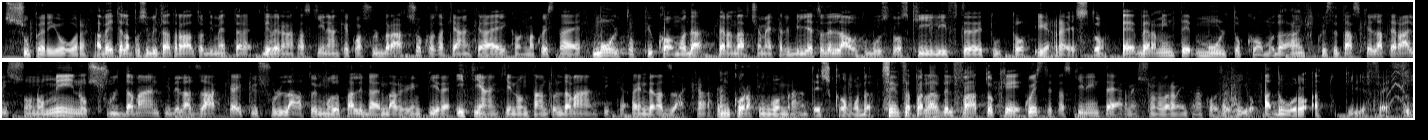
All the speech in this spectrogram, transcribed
superiore. Avete la possibilità tra l'altro di mettere, di avere una taschina anche qua sul braccio, cosa che ha anche la Helicon, ma questa è molto più comoda per andarci a mettere il biglietto dell'autobus, lo ski lift e tutto il resto. È veramente molto comoda, anche queste tasche laterali sono meno sul davanti della giacca e più sul lato, in modo tale da andare a riempire i fianchi e non tanto il davanti, che rende la giacca ancora più ingombrante e scomoda. Senza parlare del fatto che queste taschine interne sono veramente una cosa che io adoro a tutti gli effetti.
